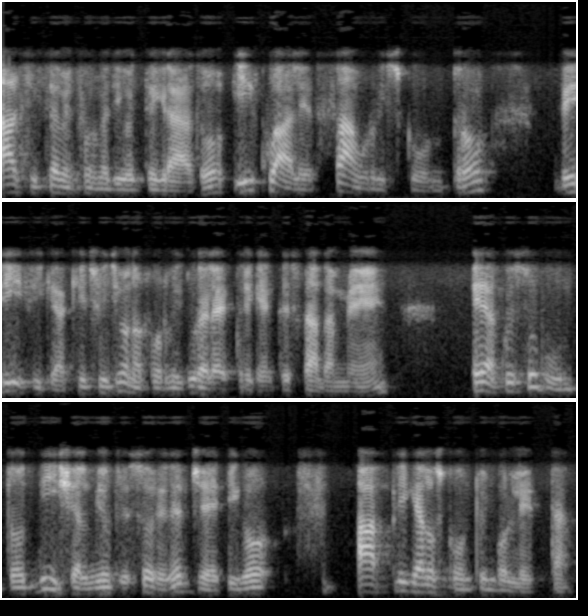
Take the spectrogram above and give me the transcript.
al sistema informativo integrato, il quale fa un riscontro, verifica che ci sia una fornitura elettrica intestata a me e a questo punto dice al mio gestore energetico applica lo sconto in bolletta.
